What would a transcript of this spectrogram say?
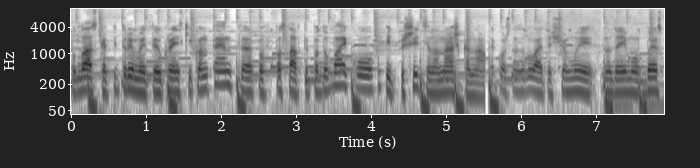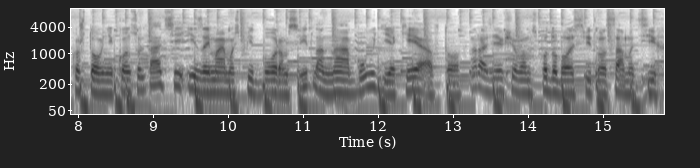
будь ласка, підтримайте український контент, е, поставте подобайку, підпишіться на наш канал. Також не забувайте, що ми надаємо безкоштовні консультації і займаємось підбором світла на будь-яке авто. Наразі, якщо вам сподобалось світло саме цих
